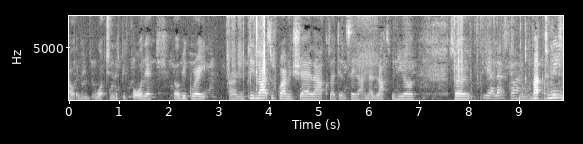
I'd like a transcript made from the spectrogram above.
out if you've been watching this before this. Would be great. And please like, subscribe, and share that because I didn't say that in the last video. So Yeah, let's go. back to me.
